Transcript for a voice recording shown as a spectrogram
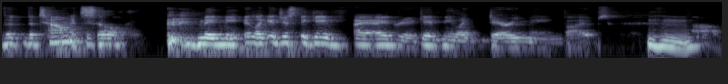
the the town itself made me it, like it just it gave I, I agree it gave me like Derry Maine vibes Mhm. um,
